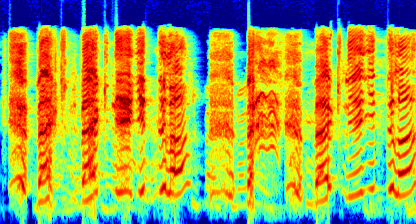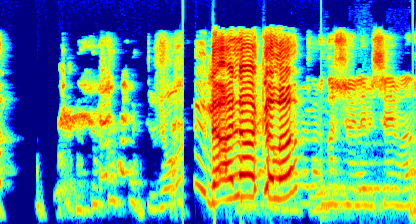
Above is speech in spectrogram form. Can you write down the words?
Berk, Berk niye gitti lan? Berk niye gitti lan? Ne alaka lan? Burada şöyle bir şey var.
